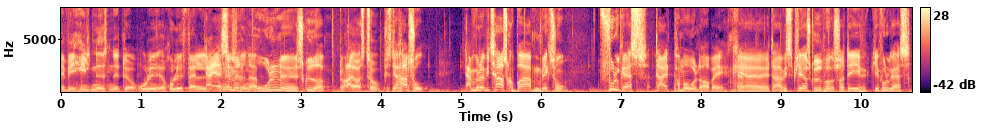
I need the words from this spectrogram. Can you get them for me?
er vi helt ned sådan et øh, rulle, rullefald? Ja, jeg er simpelthen op? rullende skyder op. Du har jo også to pistoler. Jeg har to. Jamen, ved du, vi tager sgu bare dem begge to. Fuld gas. Der er et par mål deroppe af. Jeg, der er vist flere at skyde på, så det giver fuld gas.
